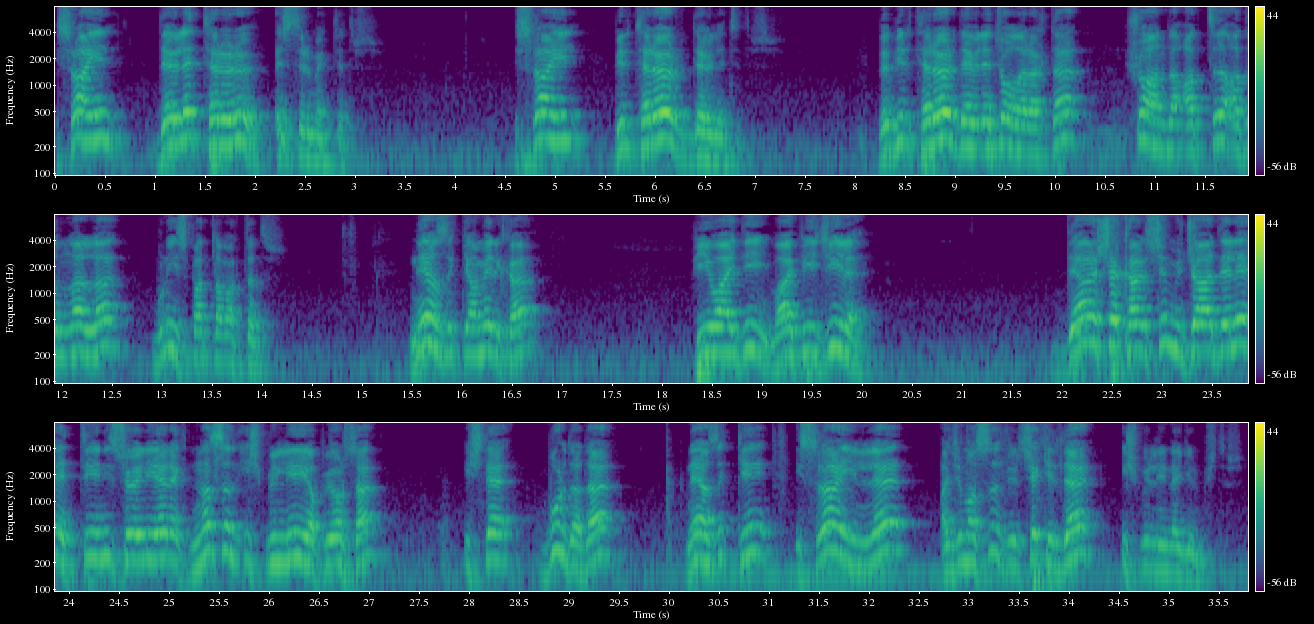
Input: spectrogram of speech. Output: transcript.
İsrail devlet terörü estirmektedir. İsrail bir terör devletidir. Ve bir terör devleti olarak da şu anda attığı adımlarla bunu ispatlamaktadır. Ne yazık ki Amerika PYD, YPG ile DAEŞ'e karşı mücadele ettiğini söyleyerek nasıl işbirliği yapıyorsa işte burada da ne yazık ki İsrail'le acımasız bir şekilde işbirliğine girmiştir.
